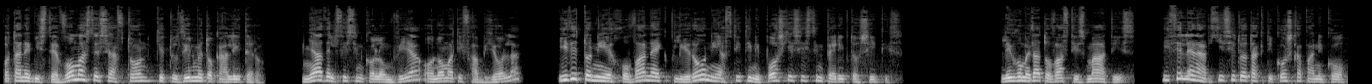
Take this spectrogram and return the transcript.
όταν εμπιστευόμαστε σε Αυτόν και Του δίνουμε το καλύτερο. Μια αδελφή στην Κολομβία, ονόματι Φαμπιόλα, είδε τον Ιεχωβά να εκπληρώνει αυτή την υπόσχεση στην περίπτωσή της. Λίγο μετά το βάφτισμά της, ήθελε να αρχίσει το τακτικό σκαπανικό.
